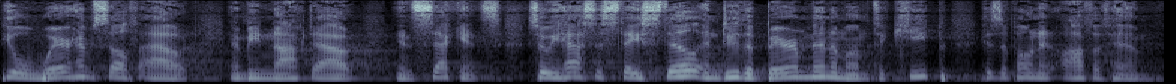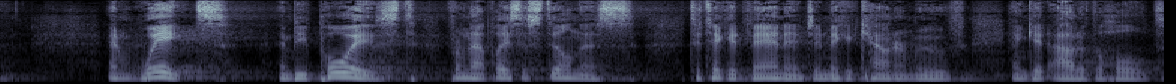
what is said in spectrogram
he'll wear himself out and be knocked out in seconds. So he has to stay still and do the bare minimum to keep his opponent off of him and wait and be poised from that place of stillness to take advantage and make a counter move and get out of the hold.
